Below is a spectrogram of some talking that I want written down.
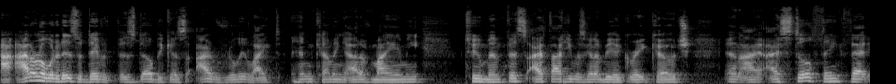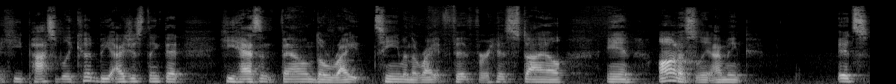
I, I don't know what it is with David Fizdale because I really liked him coming out of Miami to Memphis. I thought he was going to be a great coach, and I, I still think that he possibly could be. I just think that he hasn't found the right team and the right fit for his style. And honestly, I mean, it's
